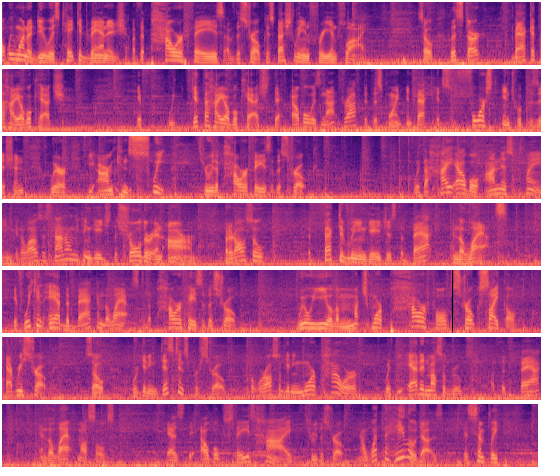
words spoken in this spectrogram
what we want to do is take advantage of the power phase of the stroke, especially in free and fly. So let's start back at the high elbow catch. If we get the high elbow catch, the elbow is not dropped at this point. In fact, it's forced into a position where the arm can sweep through the power phase of the stroke. With a high elbow on this plane, it allows us not only to engage the shoulder and arm, but it also effectively engages the back and the lats. If we can add the back and the lats to the power phase of the stroke, we'll yield a much more powerful stroke cycle every stroke. So we're getting distance per stroke, but we're also getting more power with the added muscle groups of the back and the lat muscles as the elbow stays high through the stroke. Now what the halo does is simply,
